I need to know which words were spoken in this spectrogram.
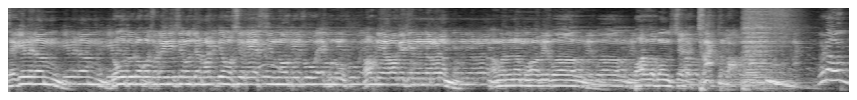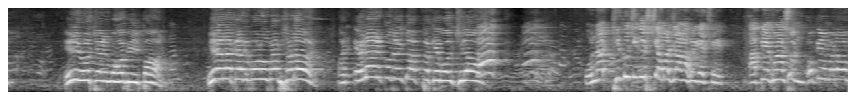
দেখি ম্যাডাম দু দুটো বছরে নিশিগঞ্জের মাটিতে অসীম হয়ে এসছেন অথচ এখনও। আপনি আমাকে চেনেন না ম্যাডাম আমার নাম মহাবীর পাল পাল বংশের ম্যাডাম ইনি হচ্ছেন মহাবীর পাল। এ এলাকার বড় ব্যবসাদার। আর এনার কথাই তো আপনাকে বলছিলাম। ওনার ঠিকুচি গোষ্ঠী আমার জানা হয়ে গেছে। আপনি এখন আসুন। Okay madam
